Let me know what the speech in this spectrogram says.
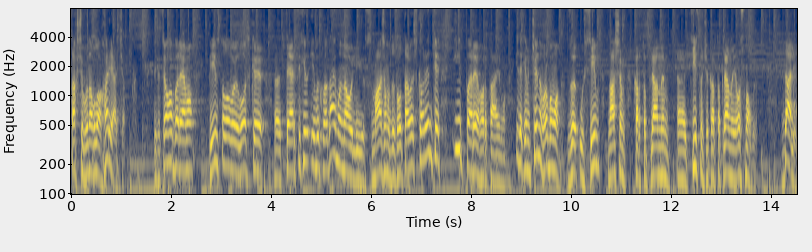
так, щоб вона була гаряча. Після цього беремо пів столової ложки е, тертюхів і викладаємо на олію, смажимо до золотавої шкоринки і перегортаємо. І таким чином робимо з усім нашим картопляним е, тістом чи картопляною основою. Далі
